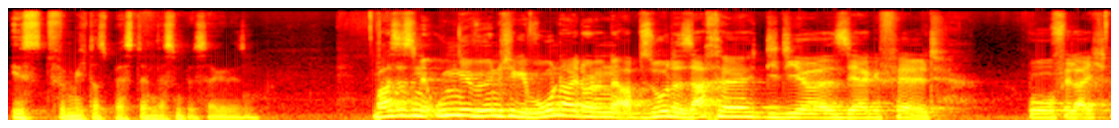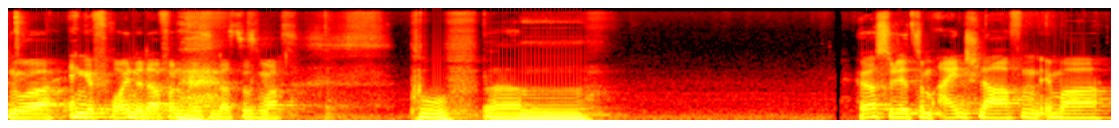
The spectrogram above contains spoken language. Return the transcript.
ist für mich das beste Investment bisher gewesen. Was ist eine ungewöhnliche Gewohnheit oder eine absurde Sache, die dir sehr gefällt? Wo vielleicht nur enge Freunde davon wissen, dass du es machst? Puh, ähm hörst du dir zum Einschlafen immer,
